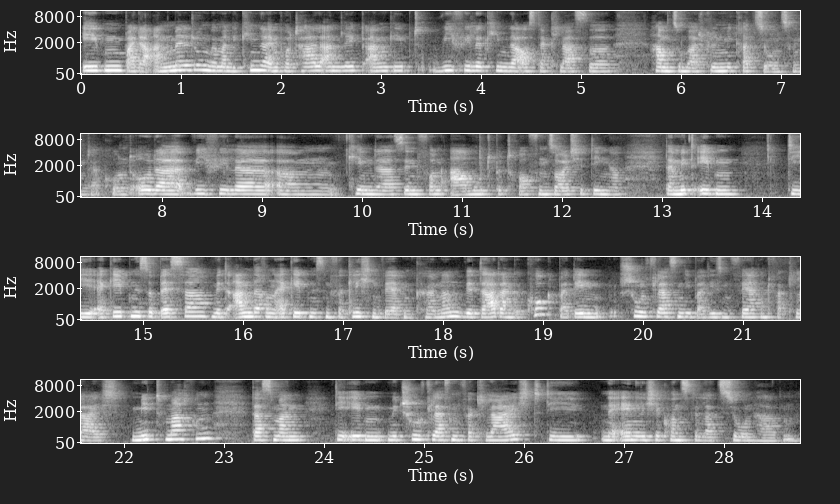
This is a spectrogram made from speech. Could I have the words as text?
eben bei der Anmeldung, wenn man die Kinder im Portal anlegt, angibt, wie viele Kinder aus der Klasse haben zum Beispiel einen Migrationshintergrund oder wie viele ähm, Kinder sind von Armut betroffen, solche Dinge, damit eben die Ergebnisse besser mit anderen Ergebnissen verglichen werden können, wird da dann geguckt, bei den Schulklassen, die bei diesem fairen Vergleich mitmachen, dass man die eben mit Schulklassen vergleicht, die eine ähnliche Konstellation haben.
